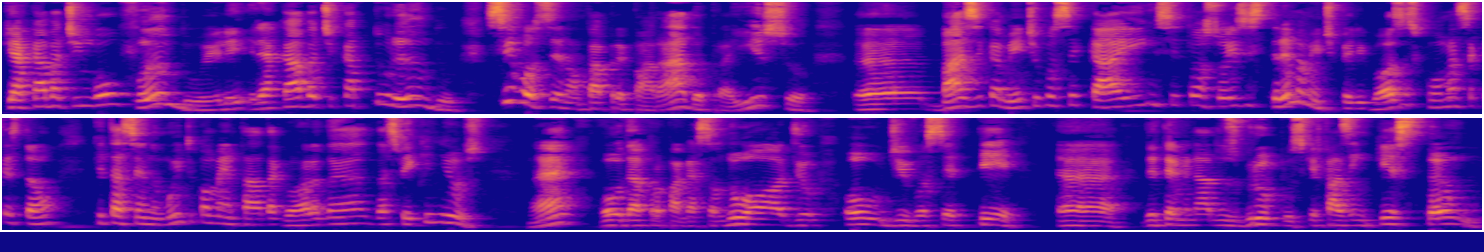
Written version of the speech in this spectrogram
que acaba te engolfando, ele, ele acaba te capturando. Se você não está preparado para isso, é, basicamente você cai em situações extremamente perigosas, como essa questão que está sendo muito comentada agora da, das fake news. Né? Ou da propagação do ódio, ou de você ter uh, determinados grupos que fazem questão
